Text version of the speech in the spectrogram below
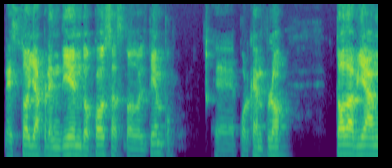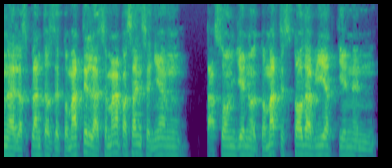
estoy aprendiendo cosas todo el tiempo. Eh, por ejemplo, todavía una de las plantas de tomate, la semana pasada enseñé un tazón lleno de tomates, todavía tienen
